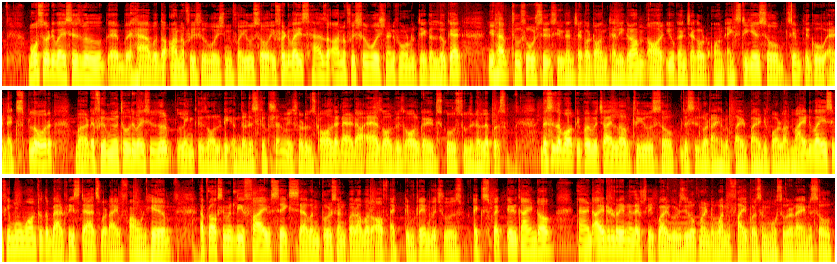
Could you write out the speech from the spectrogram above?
most of the devices will uh, have the unofficial version for you. So if your device has the unofficial version and if you want to take a look at you have two sources. You can check out on telegram or you can check out on XDA so simply go and explore. But if you're a tool device user link is already in the description. Make sure to install that and uh, as always all credits goes to the developers. This is a wallpaper which i love to use so this is what i have applied by default on my device. If you move on to the battery stats what i found here approximately 5 6 7 percent per hour of active drain which was expected kind of. And idle drain is actually quite good 0.15 percent most of the time. So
